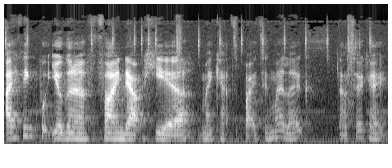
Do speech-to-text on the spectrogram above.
I think what you're gonna find out here, my cat's biting my leg, that's okay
